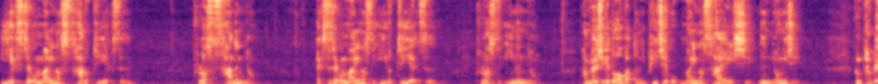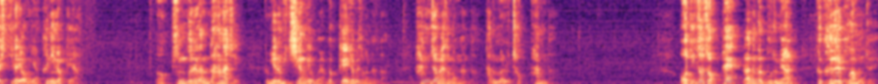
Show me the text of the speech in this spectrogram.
2x제곱 마이너스 4 루트 2x 플러스 4는 0 x제곱 마이너스 2 루트 2x 플러스 2는 0 판별식에 넣어봤더니 b제곱 마이너스 4ac는 0이지. 그럼 판별식 D가 0이야. 근이 몇 개야? 어 중근을 갖는다 하나지. 그럼 얘는 위치 관계가 뭐야? 몇 개의 점에서 만난다? 한 점에서 만난다. 다른 말로 접한다. 어디서 접해? 라는 걸 물으면 그 근을 구하면 돼.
